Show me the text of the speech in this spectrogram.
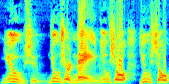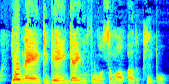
use you, use your name, use your, use your, your name to gain, gain influence among other people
